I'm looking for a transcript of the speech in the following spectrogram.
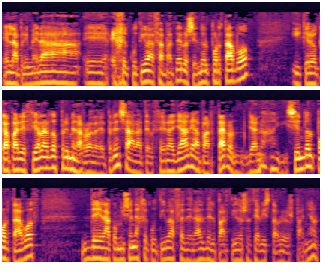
en la primera eh, ejecutiva de Zapatero siendo el portavoz y creo que apareció a las dos primeras ruedas de prensa, a la tercera ya le apartaron, ya no, y siendo el portavoz de la Comisión Ejecutiva Federal del Partido Socialista Obrero Español,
